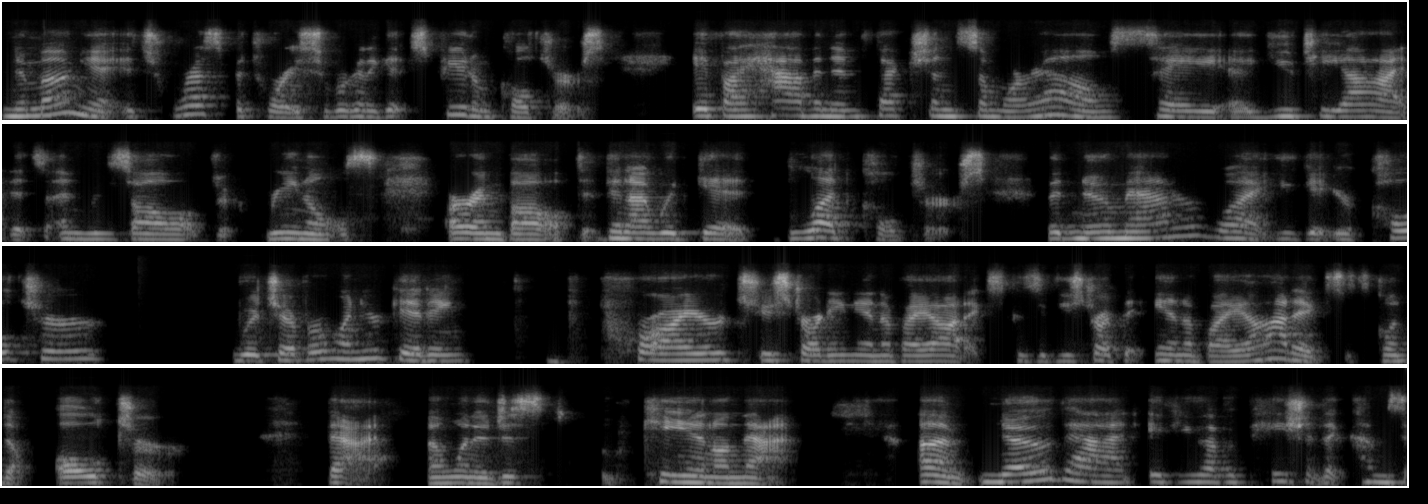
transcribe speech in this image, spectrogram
pneumonia, it's respiratory. So we're going to get sputum cultures if I have an infection somewhere else, say a UTI that's unresolved, renals are involved, then I would get blood cultures. But no matter what, you get your culture, whichever one you're getting, prior to starting antibiotics. Because if you start the antibiotics, it's going to alter that. I want to just key in on that. Um, know that if you have a patient that comes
